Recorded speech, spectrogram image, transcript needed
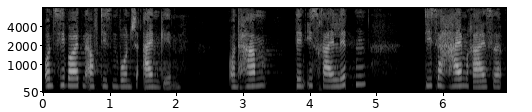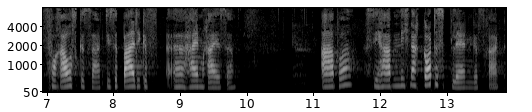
Und sie wollten auf diesen Wunsch eingehen und haben den Israeliten diese Heimreise vorausgesagt, diese baldige äh, Heimreise. Aber sie haben nicht nach Gottes Plänen gefragt.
